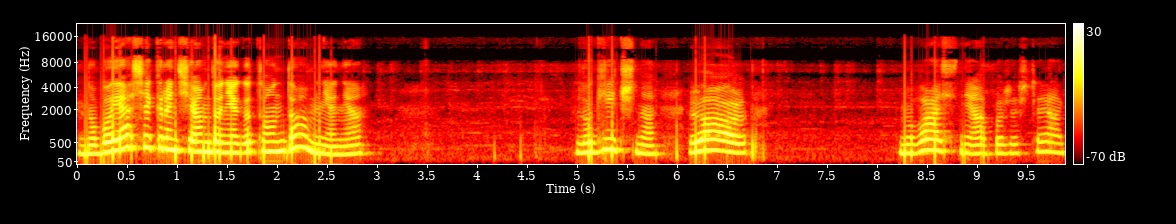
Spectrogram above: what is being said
No, bo ja się kręciłam do niego, to on do mnie, nie? Logiczne. LOL. No właśnie, a Boże, jeszcze jak?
